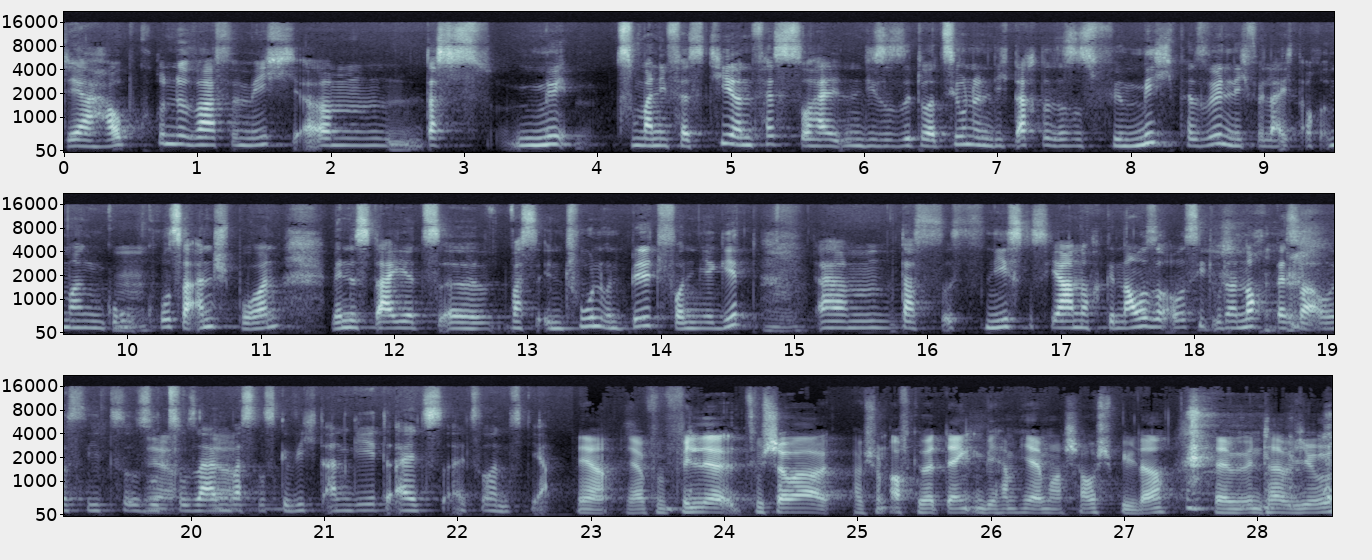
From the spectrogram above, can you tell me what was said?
der Hauptgründe war für mich, ähm, dass zu manifestieren, festzuhalten, diese Situationen. Und ich dachte, das ist für mich persönlich vielleicht auch immer ein gro mhm. großer Ansporn, wenn es da jetzt äh, was in Ton und Bild von mir gibt, mhm. ähm, dass es nächstes Jahr noch genauso aussieht oder noch besser aussieht, so, sozusagen, ja, ja. was das Gewicht angeht, als, als sonst, ja. Ja, ja, für viele Zuschauer habe ich schon oft gehört, denken, wir haben hier immer Schauspieler im Interview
